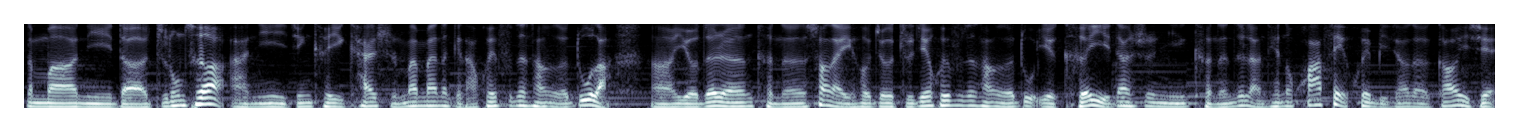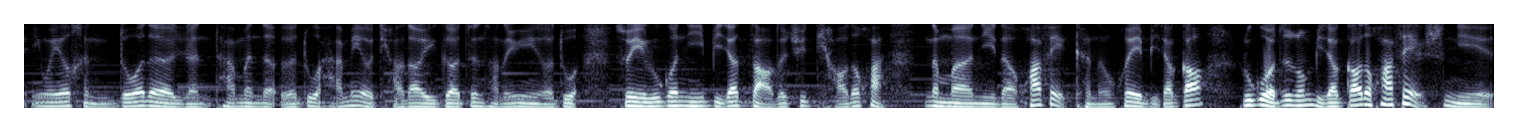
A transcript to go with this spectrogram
那么你的直通车啊，你已经可以开始慢慢的给它恢复正常额度了啊。有的人可能上来以后就直接恢复正常额度也可以，但是你可能这两天的花费会比较的高一些，因为有很多的人他们的额度还没有调到一个正常的运额度。所以如果你比较早的去调的话，那么你的花费可能会比较高。如果这种比较高的花费是你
